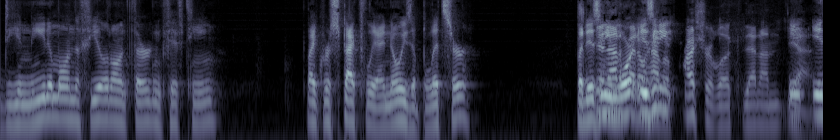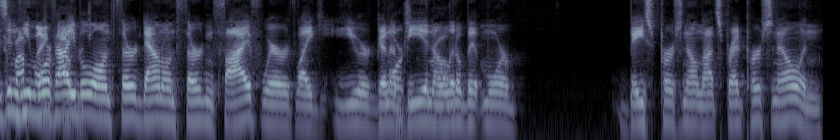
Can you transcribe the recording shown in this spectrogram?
Do you need him on the field on third and 15? Like, respectfully, I know he's a blitzer, but isn't And he more? Isn't he? a pressure look? Then I'm yeah. Isn't If he more valuable coverage- on third down on third and five, where like you're gonna Forced be in a little bit more base personnel, not spread personnel, and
